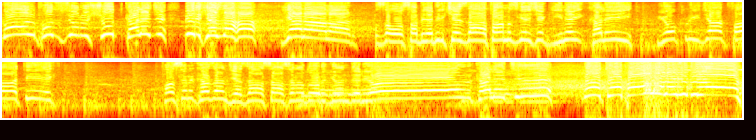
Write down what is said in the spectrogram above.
Gol pozisyonu şut kaleci bir kez daha yan ağlar. Hızlı olsa bile bir kez daha hatamız gelecek. Yine kaleyi yoklayacak Fatih. Pasını kazan ceza sahasına doğru gönderiyor. Kaleci ve top ağlara gidiyor.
